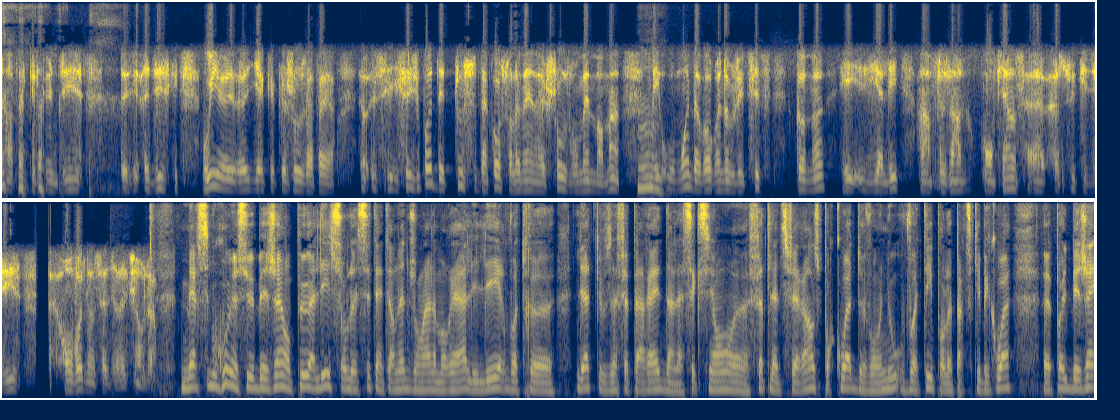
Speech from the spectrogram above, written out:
enfin quelqu'un dise, euh, dise oui, euh, il y a quelque chose à faire. Euh, il ne s'agit pas d'être tous d'accord sur la même chose au même moment, mm. mais au moins d'avoir un objectif commun et y aller en faisant confiance à ceux qui disent on va dans cette Merci beaucoup, M. Bégin. On peut aller sur le site Internet du Journal de Montréal et lire votre euh, lettre que vous avez fait paraître dans la section euh, Faites la différence. Pourquoi devons-nous voter pour le Parti québécois? Euh, Paul Bégin,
